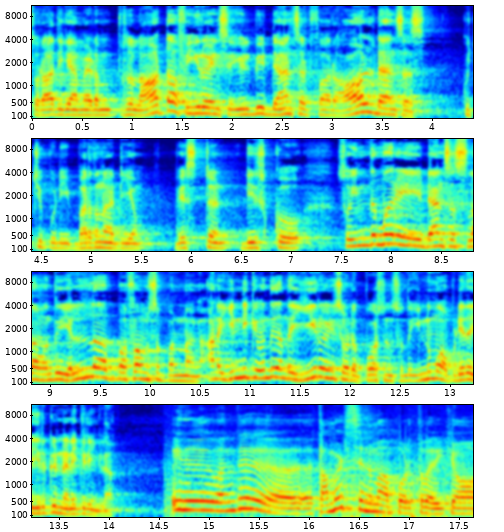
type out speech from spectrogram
so Radhika madam so lot of heroines will be danced for all dancers Kuchipudi Bharatanatyam western disco. So இந்த மாதிரி டான்ஸஸ்லாம் வந்து எல்லா பர்ஃபார்மன்ஸும் பண்ணாங்க. ஆனால் இன்றைக்கி வந்து அந்த ஹீரோயின்ஸோட போர்ஷன்ஸ் வந்து இன்னமும் அப்படியே தான் இருக்குதுன்னு நினைக்கிறீங்களா? இது வந்து தமிழ் சினிமா பொறுத்த வரைக்கும்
